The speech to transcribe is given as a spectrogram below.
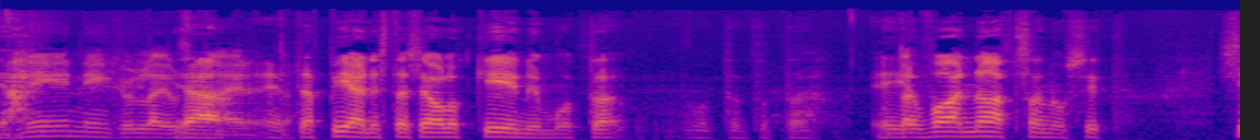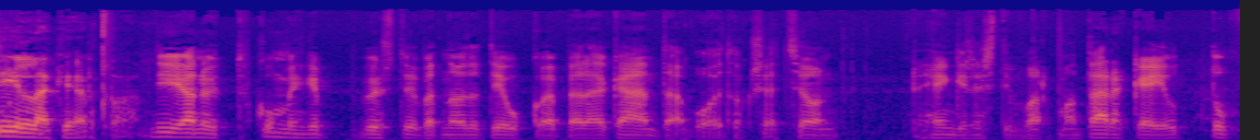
Ja, niin, niin, kyllä just ja, näin. Että... että pienestä se on ollut kiinni, mutta, mutta tota, ei mutta... ole vaan natsannut sit sillä kertaa. Niin ja nyt kumminkin pystyivät noita tiukkoja pelejä kääntämään voitoksi, että se on henkisesti varmaan tärkeä juttu.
